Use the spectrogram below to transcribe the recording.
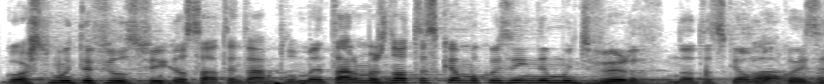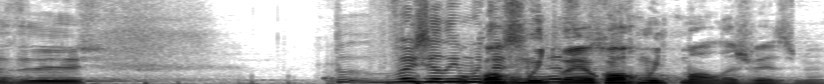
Gosto muito da filosofia que ele está a tentar implementar, mas nota-se que é uma coisa ainda muito verde. Nota-se que é uma Claro, coisa claro, de. Vejo ali Ou muitas corre muito bem ou corre muito mal, às vezes, não é?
